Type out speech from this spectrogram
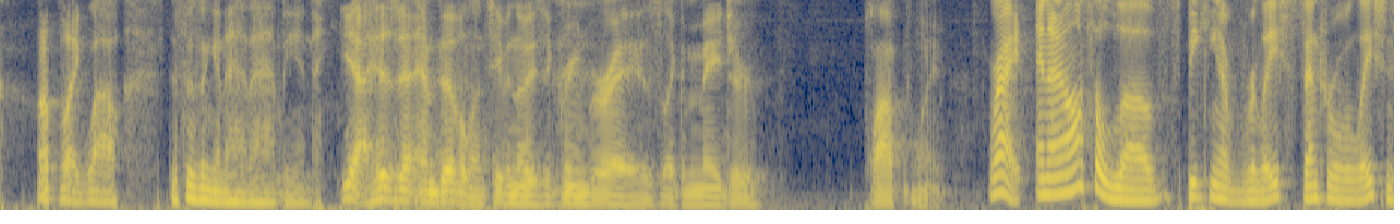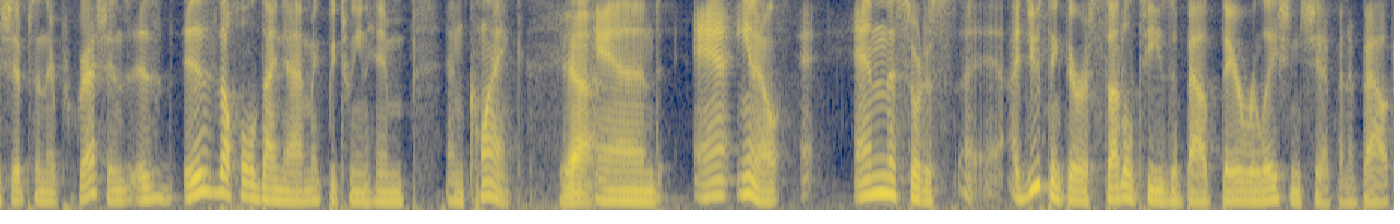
of like wow, this isn't gonna have a happy ending. Yeah, his ambivalence, even though he's a Green Beret, is like a major plot point. Right. And I also love speaking of relation, central relationships and their progressions is is the whole dynamic between him and Clank. Yeah. And and you know and the sort of I do think there are subtleties about their relationship and about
